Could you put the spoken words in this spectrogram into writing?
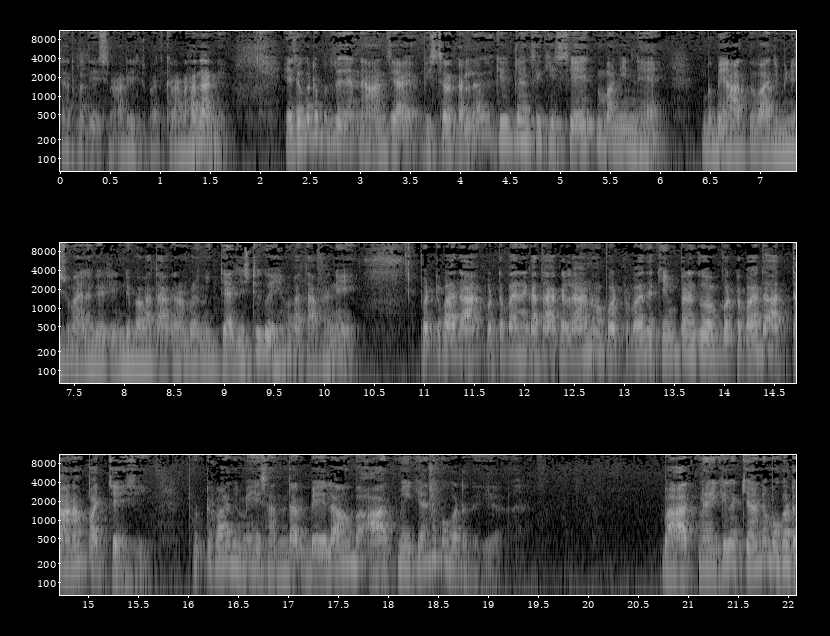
ධර්මදේශනාට ඉදිරිපත් කරන්න හදන්නේ. එතකොට බුදුරජාණන් වහන්සේ විස්තර කරලා කිව්දන්ස කිසිසේත්ම බනින්නේ නැහැ. ඔබ මේ ආත්මවාදී මිනිස්සු මයිලඟට ඉන්න බව කතා කරන බල මිත්‍යා දෘෂ්ටිකෝ එහෙම කතා කරන්නේ. පොට්ටපාද පොට්ටපාදනේ කතා කරලා අහනවා පොට්ටපාද කිම්පනතුම් පොට්ටපාද අත්තානම් පච්චේසි. පොට්ටපාද මේ સંદર્ભේලා ඔබ ආත්මය කියන්නේ මොකටද කියලා. ඔබ ආත්මය කියලා කියන්නේ මොකටද?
